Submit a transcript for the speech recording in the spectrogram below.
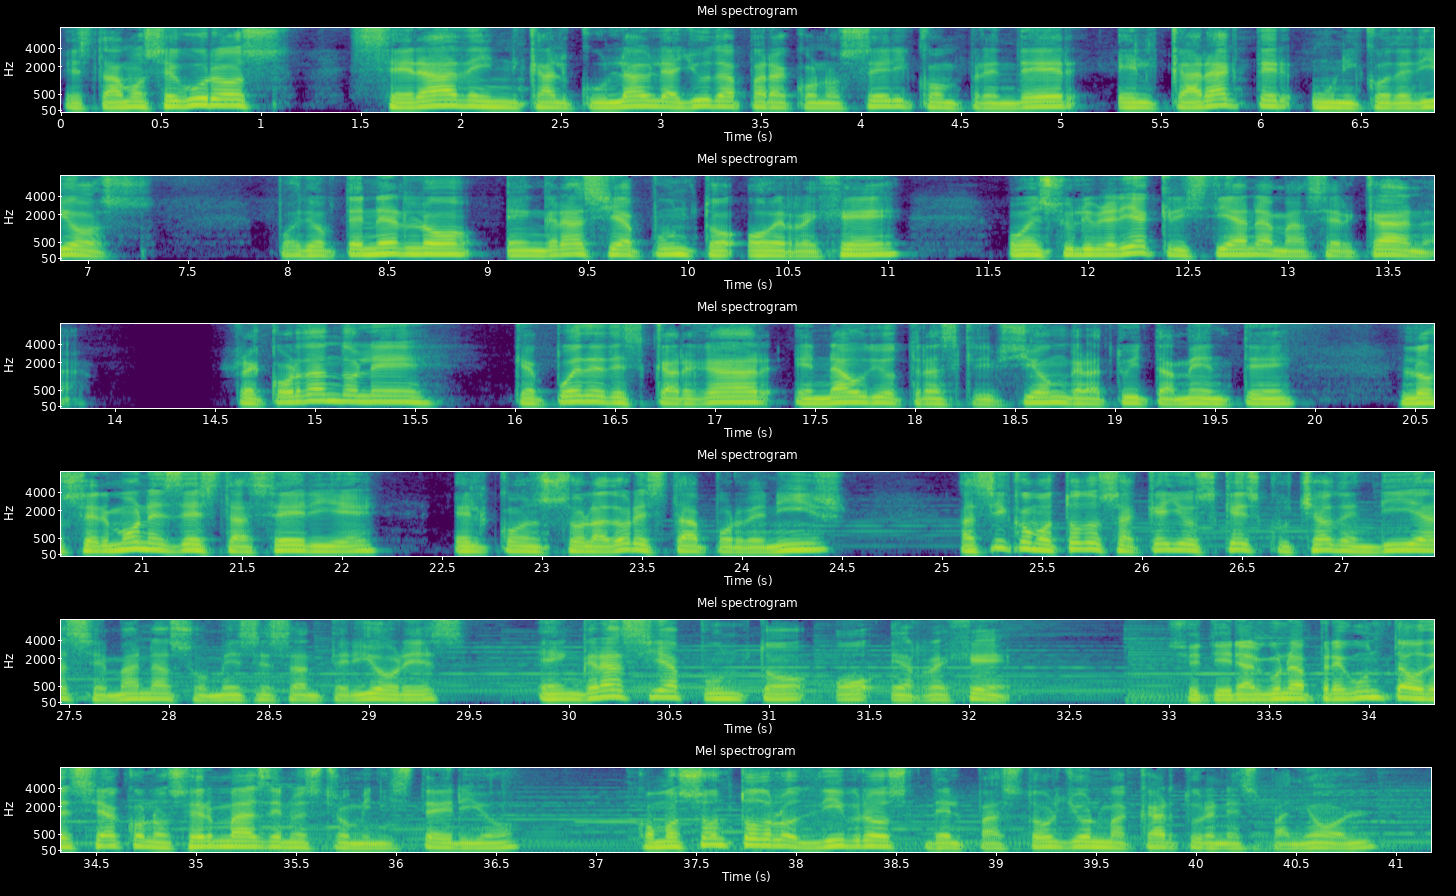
Estamos seguros será de incalculable ayuda para conocer y comprender el carácter único de Dios. Puede obtenerlo en gracia.org o en su librería cristiana más cercana. Recordándole que puede descargar en audio transcripción gratuitamente los sermones de esta serie, El Consolador está por venir, así como todos aquellos que he escuchado en días, semanas o meses anteriores, en gracia.org. Si tiene alguna pregunta o desea conocer más de nuestro ministerio, como son todos los libros del pastor John MacArthur en español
